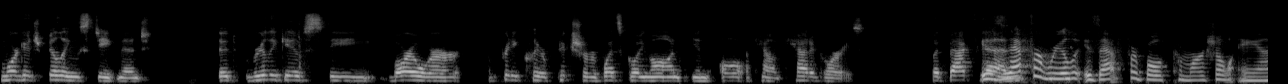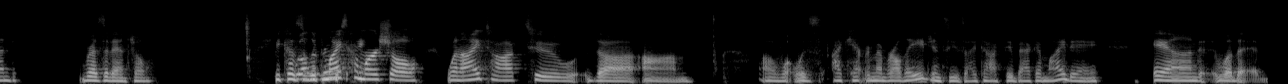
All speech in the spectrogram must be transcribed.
mortgage billing statement that really gives the borrower a pretty clear picture of what's going on in all account categories. But back then, Is that for real? Is that for both commercial and residential? Because Well, with my commercial, when I talked to the, um, uh, what was, I can't remember all the agencies I talked to back in my day. And well, the,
